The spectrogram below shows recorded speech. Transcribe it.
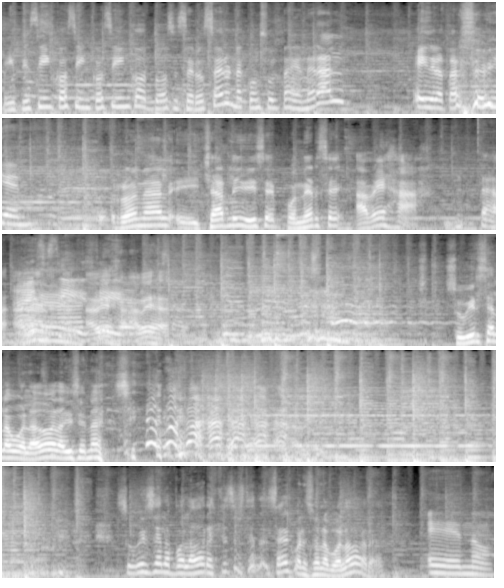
2555-1200, una consulta general e hidratarse bien. Ronald y Charlie dice ponerse abeja. Ah, sí, abeja, sí. abeja. Subirse a la voladora, dice Nancy. Subirse a la voladora. ¿Qué es usted? ¿Sabe cuáles son las voladoras? Eh, no.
